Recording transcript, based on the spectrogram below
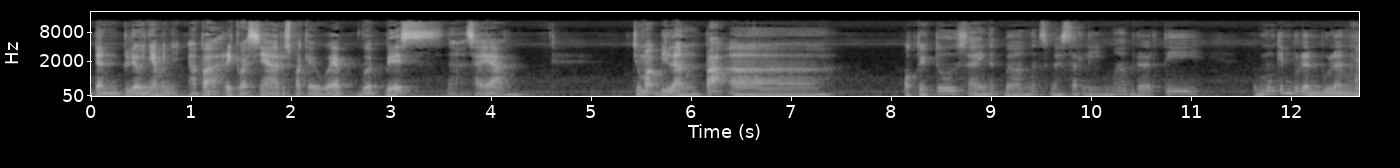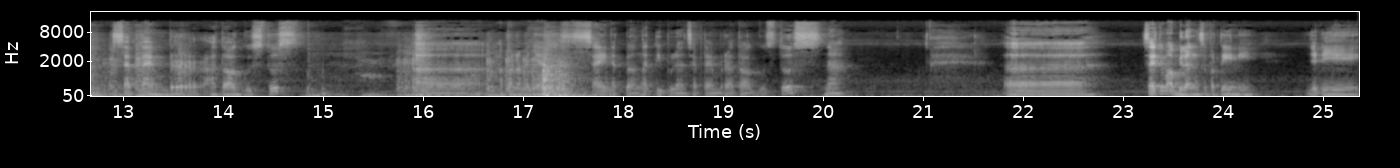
dan beliaunya apa requestnya harus pakai web web base nah saya cuma bilang pak uh, waktu itu saya ingat banget semester 5 berarti mungkin bulan-bulan September atau Agustus uh, apa namanya saya ingat banget di bulan September atau Agustus. Nah uh, saya cuma bilang seperti ini. Jadi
